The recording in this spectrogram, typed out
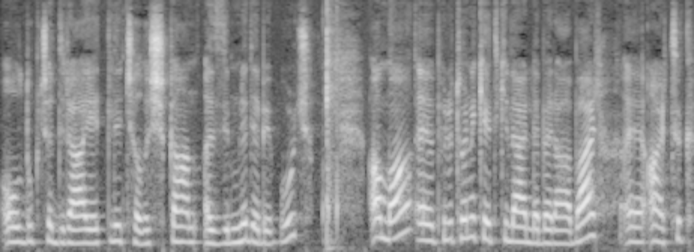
oldukça dirayetli, çalışkan, azimli de bir burç. Ama e, plütonik etkilerle beraber e, artık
